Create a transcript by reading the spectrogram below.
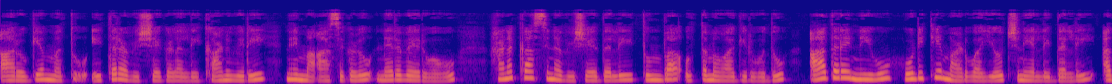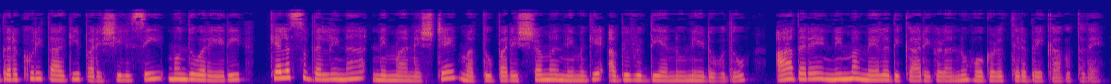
ಆರೋಗ್ಯ ಮತ್ತು ಇತರ ವಿಷಯಗಳಲ್ಲಿ ಕಾಣುವಿರಿ. ನಿಮ್ಮ ಆಸೆಗಳು ನೆರವೇರುವವು. ಹಣಕಾಸಿನ ವಿಷಯದಲ್ಲಿ ತುಂಬಾ ಉತ್ತಮವಾಗಿರುವುದು. ಆದರೆ ನೀವು ಹೂಡಿಕೆ ಮಾಡುವ ಯೋಚನೆಯಲ್ಲಿದ್ದಲ್ಲಿ ಅದರ ಕುರಿತಾಗಿ ಪರಿಶೀಲಿಸಿ ಮುಂದುವರೆಯಿರಿ. ಕೆಲಸದಲ್ಲಿನ ನಿಮ್ಮ ನಿಷ್ಠೆ ಮತ್ತು ಪರಿಶ್ರಮ ನಿಮಗೆ ಅಭಿವೃದ್ಧಿಯನ್ನು ನೀಡುವುದು. ಆದರೆ ನಿಮ್ಮ ಮೇಲಧಿಕಾರಿಗಳನ್ನು ಹೊಗಳುತ್ತಿರಬೇಕಾಗುತ್ತದೆ.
